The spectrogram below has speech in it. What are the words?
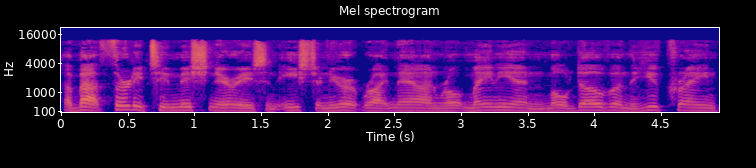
about 32 missionaries in Eastern Europe right now, in Romania and Moldova and the Ukraine.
